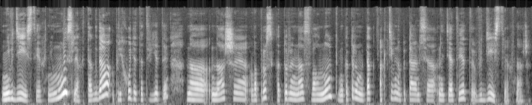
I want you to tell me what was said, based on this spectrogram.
ни в действиях, ни в мыслях, тогда приходят ответы на наши вопросы, которые нас волнуют, на которые мы так активно пытаемся найти ответы в действиях наших.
